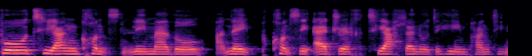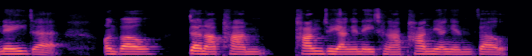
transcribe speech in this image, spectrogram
bod ti angen constantly meddwl neu constantly edrych tu allan o dy hun pan ti'n neud e. Ond fel dyna pam, pam dwi angen neud hynna, pan ni angen fel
